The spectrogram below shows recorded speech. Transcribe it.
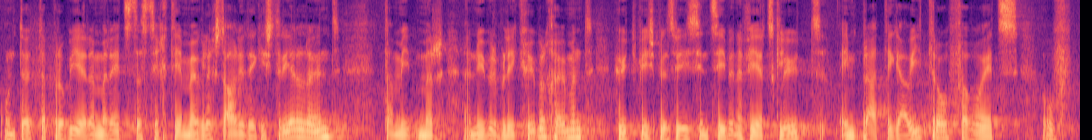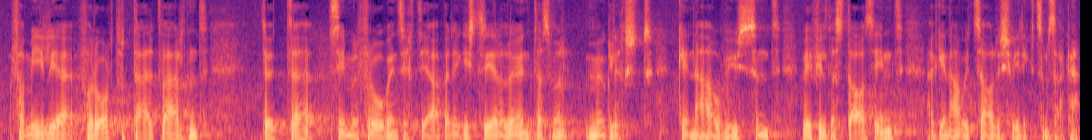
und dort probieren wir jetzt, dass sich die möglichst alle registrieren lassen, damit wir einen Überblick bekommen. Heute beispielsweise sind 47 Leute im Prättigau eingetroffen, die jetzt auf Familien vor Ort verteilt werden. Dort äh, sind wir froh, wenn sich die eben registrieren lassen, dass wir möglichst genau wissen, wie viele das da sind. Eine genaue Zahl ist schwierig zu sagen.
